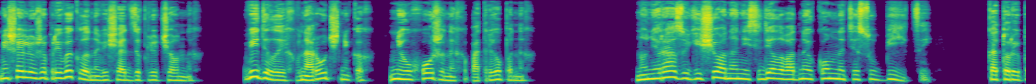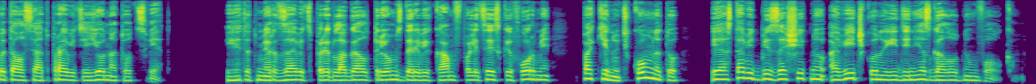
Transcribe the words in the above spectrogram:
Мишель уже привыкла навещать заключенных, видела их в наручниках, неухоженных и потрепанных. Но ни разу еще она не сидела в одной комнате с убийцей, который пытался отправить ее на тот свет. И этот мерзавец предлагал трем здоровякам в полицейской форме покинуть комнату и оставить беззащитную овечку наедине с голодным волком.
